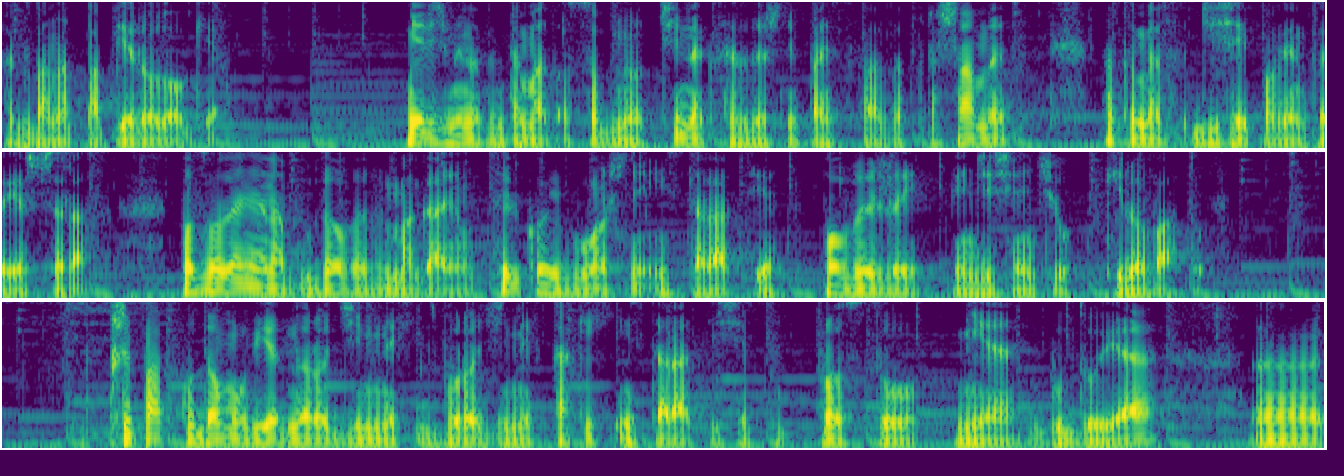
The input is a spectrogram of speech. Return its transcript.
tak zwana papierologia. Mieliśmy na ten temat osobny odcinek, serdecznie Państwa zapraszamy. Natomiast dzisiaj powiem to jeszcze raz. Pozwolenia na budowę wymagają tylko i wyłącznie instalacje powyżej 50 kW. W przypadku domów jednorodzinnych i dwurodzinnych takich instalacji się po prostu nie buduje. E,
